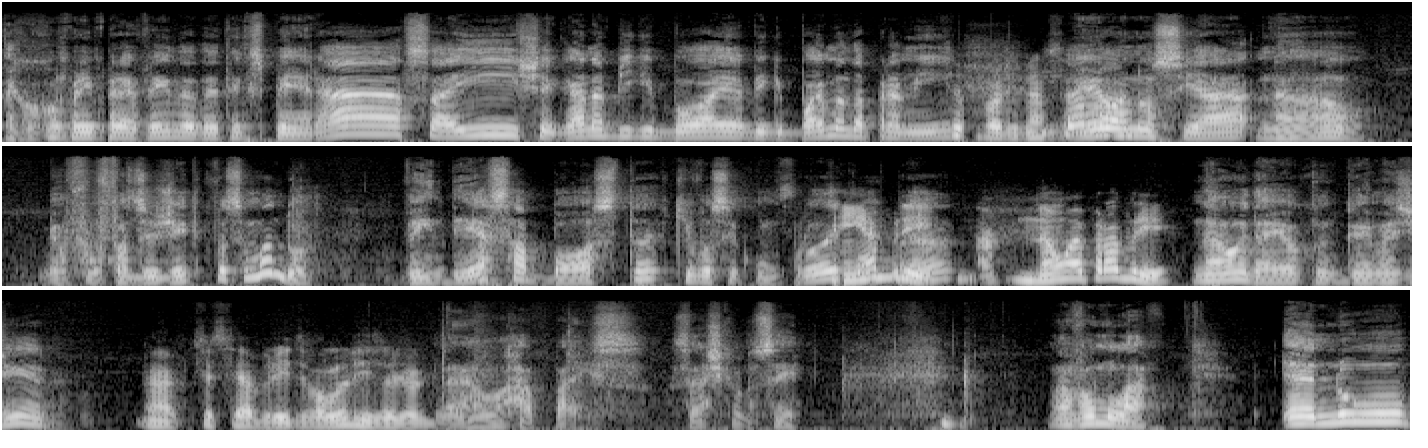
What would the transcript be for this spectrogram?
É que eu comprei em pré-venda, daí tem que esperar sair, chegar na Big Boy, a Big Boy mandar pra mim. Você pode cancelar. Eu anunciar. Não. Eu vou fazer o jeito que você mandou. Vender essa bosta que você comprou Sem e comprar... abrir. Não é pra abrir. Não, e daí eu ganho mais dinheiro. Ah, porque se abrir desvaloriza, Jordan. Não, rapaz. Você acha que eu não sei? Mas vamos lá É no.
